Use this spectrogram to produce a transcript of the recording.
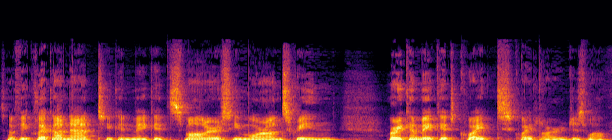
So if you click on that, you can make it smaller, see more on screen, or you can make it quite, quite large as well.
